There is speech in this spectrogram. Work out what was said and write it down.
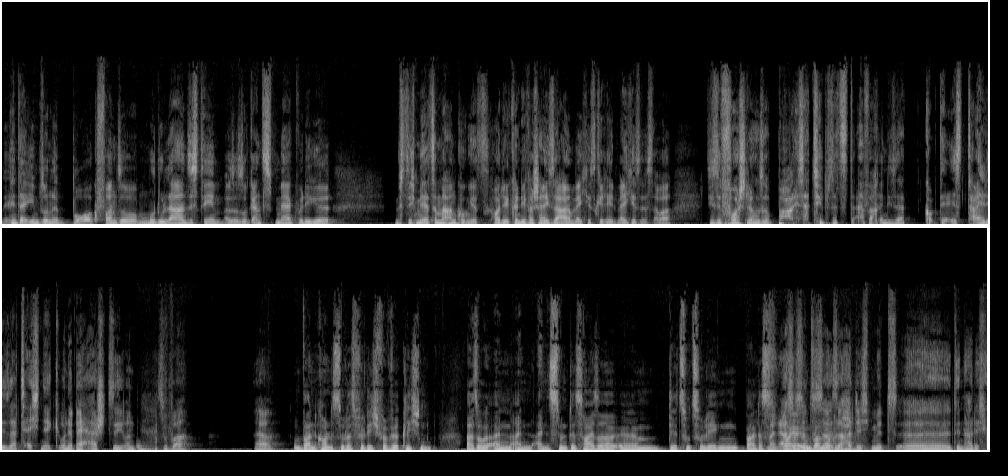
hinter ihm so eine Burg von so modularen Systemen. Also so ganz merkwürdige, müsste ich mir jetzt mal angucken. Jetzt, heute könnt ihr wahrscheinlich sagen, welches Gerät welches ist, aber diese Vorstellung so, boah, dieser Typ sitzt einfach in dieser, kommt, der ist Teil dieser Technik und er beherrscht sie und super. Ja. Und wann konntest du das für dich verwirklichen? Also ein, ein, ein Synthesizer ähm, dir zuzulegen, weil das Mein war erster ja Synthesizer möglich. hatte ich mit, äh, den hatte ich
